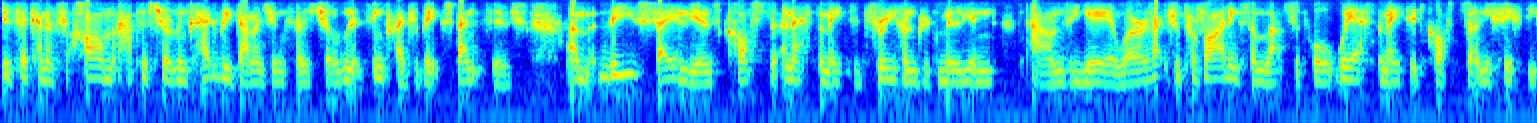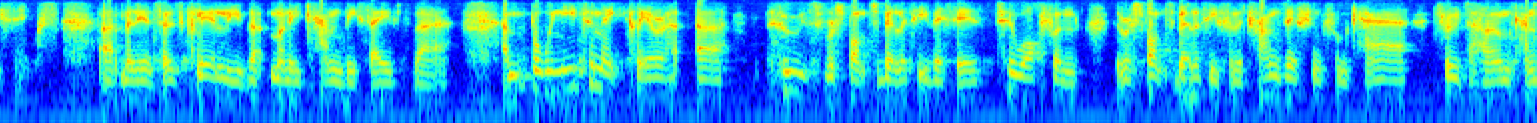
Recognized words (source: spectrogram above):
is the kind of harm that happens to children incredibly damaging for those children. It's incredibly expensive. Um, these failures cost an estimated 300 million pounds a year, whereas actually providing some of that support, we estimated costs only 56 uh, million. So it's clearly that money can be saved there. Um, but we need to make clear uh, whose responsibility this is. Too often, the responsibility for the transition from care through to home can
